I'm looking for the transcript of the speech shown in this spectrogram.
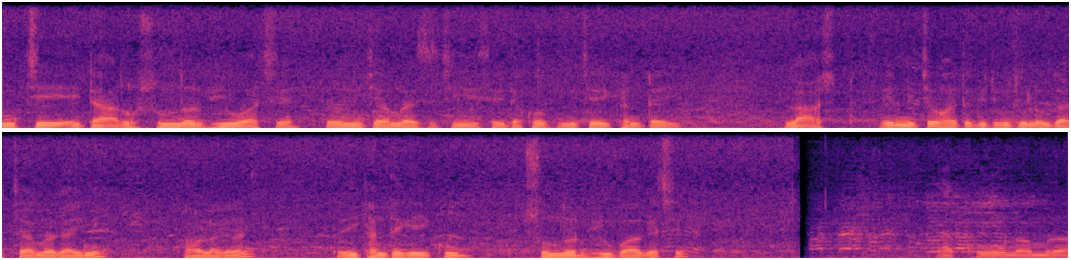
নিচে এটা আরও সুন্দর ভিউ আছে। তো নিচে আমরা এসেছি, সেই দেখো, নিচে এইখানটাই লাস্ট এর নিচেও হয়তো কিছু কিছু লোক যাচ্ছে, আমরা যাইনি, ভালো লাগে না। তো এইখান থেকেই খুব সুন্দর ভিউ পাওয়া গেছে। এখন আমরা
